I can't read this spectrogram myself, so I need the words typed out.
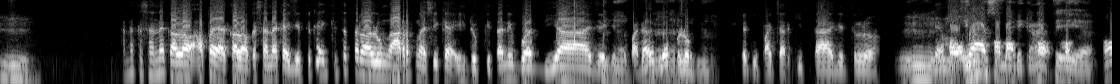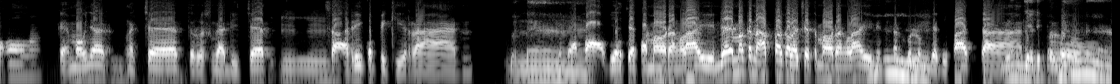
Hmm, Karena kesannya kalau apa ya? Kalau kesannya kayak gitu kayak kita terlalu ngarep nggak sih kayak hidup kita nih buat dia aja gitu. benar, Padahal dia benar, belum benar. Jadi pacar kita gitu loh. Hmm, Kayak maunya sama- PDKT ya Oh, oh. kayak maunya Hmm. ngechat terus nggak dicat Hmm, sehari kepikiran. benar Kenapa dia chat sama orang lain? Dia emang kenapa kalau chat sama orang lain itu kan Hmm. belum jadi pacar. belum jadi gitu benar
